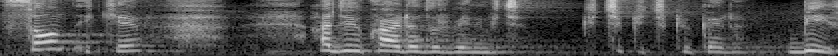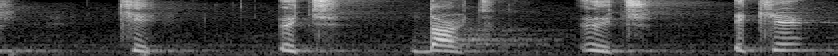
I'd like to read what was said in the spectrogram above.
son 2. Hadi yukarıda dur benim için. Küçük küçük yukarı. 1, 2, 3, 4, 3, 2,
